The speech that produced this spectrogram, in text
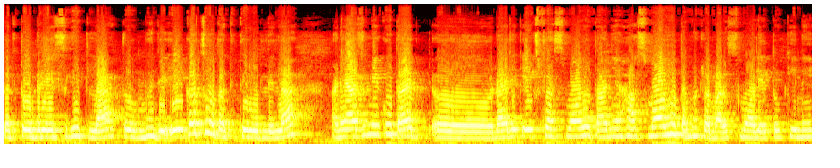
तर तो ड्रेस घेतला तो म्हणजे एकच होता तिथे उरलेला. आणि अजून एक होता डायरेक्ट एक्स्ट्रा स्मॉल होता आणि हा स्मॉल होता म्हटलं मला स्मॉल येतो की नाही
